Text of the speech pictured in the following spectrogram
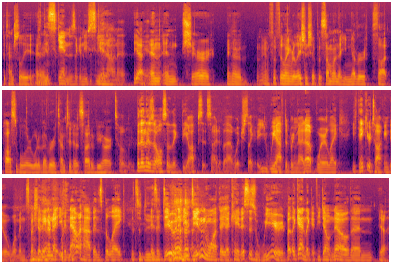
potentially, Put and the skin, there's like a new skin Yeah. on it. yeah, and and share in a you know, fulfilling relationship with someone that you never thought possible or would have ever attempted outside of VR. Totally. But then there's also like the opposite side of that, which like you, we have to bring that up, where like you think you're talking to a woman, especially on the internet. Even now it happens, but like It's a dude. It's a dude, and you didn't want that. Okay, this is weird. But again, like if you don't know, then Yeah.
